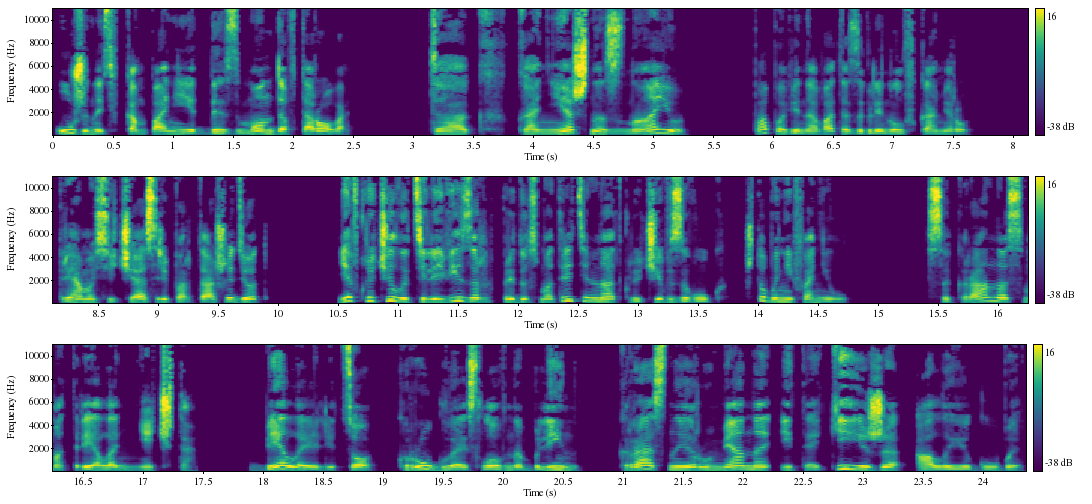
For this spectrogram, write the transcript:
ужинать в компании Дезмонда II? Так, конечно, знаю. Папа виновато заглянул в камеру. Прямо сейчас репортаж идет. Я включила телевизор, предусмотрительно отключив звук, чтобы не фонил. С экрана смотрело нечто. Белое лицо, круглое, словно блин, красные румяна и такие же алые губы.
